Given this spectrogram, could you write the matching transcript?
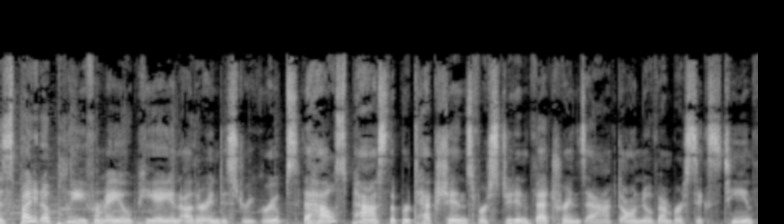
Despite a plea from AOPA and other industry groups, the House passed the Protections for Student Veterans Act on November 16th,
